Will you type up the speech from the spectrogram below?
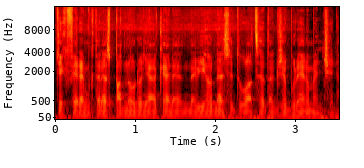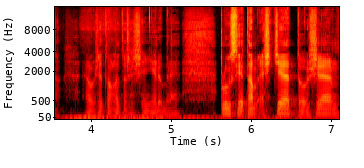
těch firm, které spadnou do nějaké nevýhodné situace, takže bude jenom menšina. Jo, že tohle řešení je dobré. Plus je tam ještě to, že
